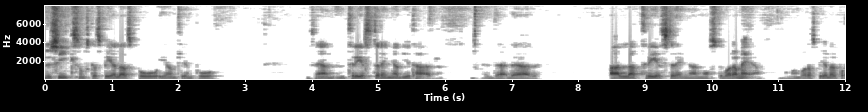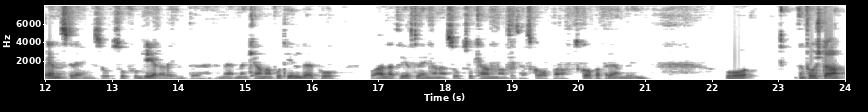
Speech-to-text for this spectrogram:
Musik som ska spelas på, egentligen på en, en tresträngad gitarr. Där, där alla tre strängar måste vara med. Om man bara spelar på en sträng så, så fungerar det inte. Men, men, kan man få till det på, på alla tre strängarna så, så kan man så att säga, skapa, skapa förändring. Och den första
